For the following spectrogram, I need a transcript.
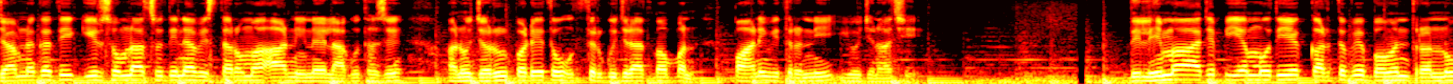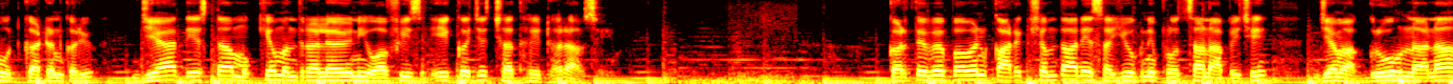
જામનગરથી ગીર સોમનાથ સુધીના વિસ્તારોમાં આ નિર્ણય લાગુ થશે. અને જરૂર પડે તો ઉત્તર ગુજરાતમાં પણ પાણી વિતરણની યોજના છે. દિલ્હીમાં આજે પીએમ મોદીએ કર્તવ્ય ભવન ત્રણનું ઉદ્ઘાટન કર્યું, જ્યાં દેશના મુખ્ય મંત્રાલયોની ઓફિસ એક જ છત હેઠળ આવશે. કર્તવ્ય ભવન કાર્યક્ષમતા અને સહયોગને પ્રોત્સાહન આપે છે, જેમાં ગૃહ, નાના,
